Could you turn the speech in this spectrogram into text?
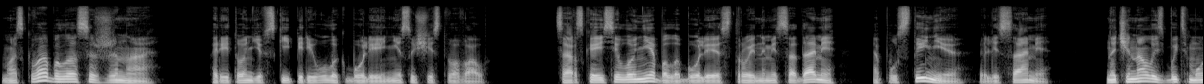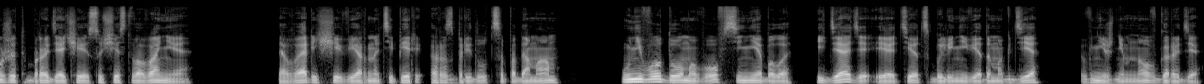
Москва была сожжена. Харитоньевский переулок более не существовал. Царское село не было более стройными садами, а пустынью, лесами. Начиналось, быть может, бродячее существование. Товарищи верно теперь разбредутся по домам, у него дома вовсе не было, и дядя, и отец были неведомо где, в Нижнем Новгороде,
